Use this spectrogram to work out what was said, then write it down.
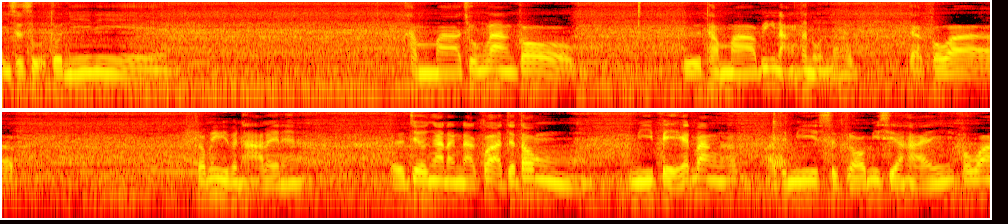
อิซูซุตัวนี้นี่ทำมาช่วงล่างก็คือทำมาวิ่งหลังถนนนะครับ แต่ก็ว่า ก็ไม่มีปัญหาอะไรนะฮะแต่เจองานหนักๆก็อาจจะต้องมีเป๋กันบ้างนะครับ อาจจะมีสึกหรอมีเสียหาย เพราะว่า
